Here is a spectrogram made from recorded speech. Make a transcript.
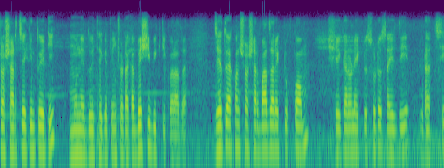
শসার চেয়ে কিন্তু এটি মনে দুই থেকে তিনশো টাকা বেশি বিক্রি করা যায়। যেহেতু এখন শসার বাজার একটু কম, সেই কারণে একটু ছোট সাইজ দিয়ে উঠাচ্ছি।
